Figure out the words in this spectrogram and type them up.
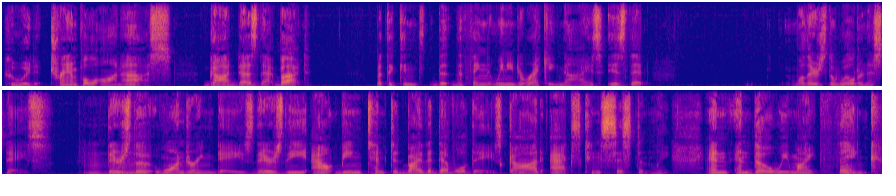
who would trample on us, God does that. But but the the, the thing that we need to recognize is that well, there's the wilderness days. There's the wandering days. There's the out being tempted by the devil days. God acts consistently. And and though we might think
